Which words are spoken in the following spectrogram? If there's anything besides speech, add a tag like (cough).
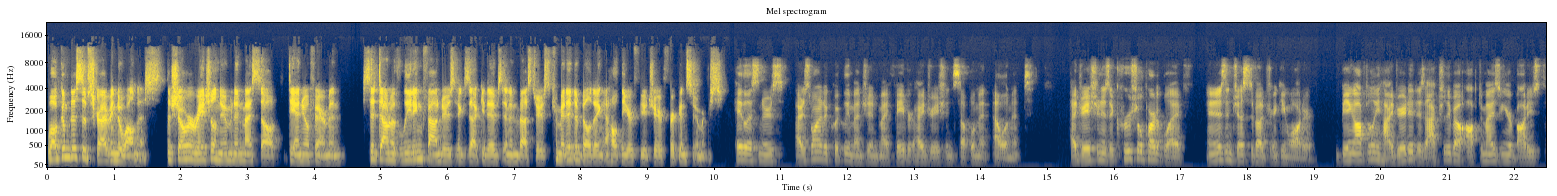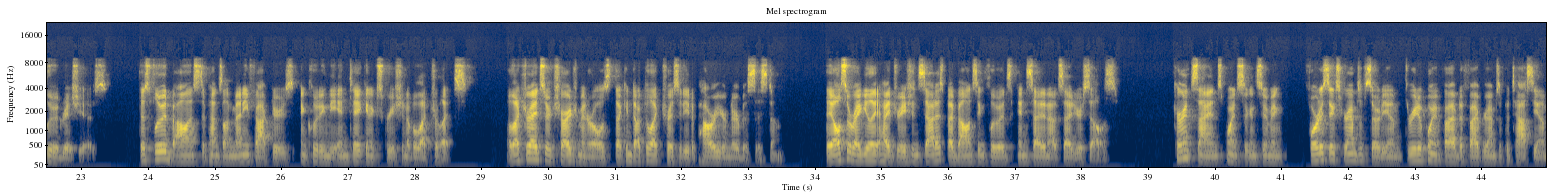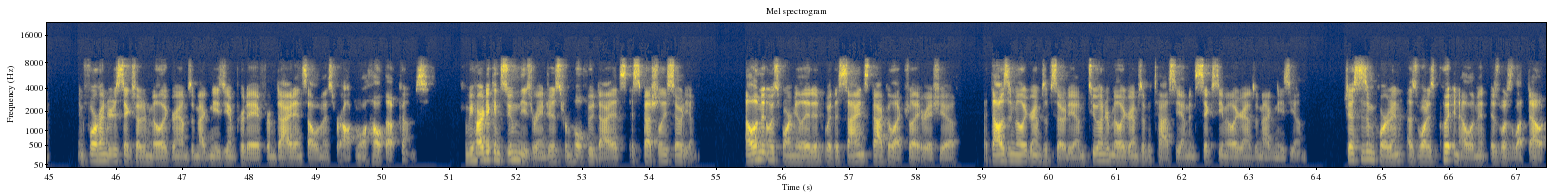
Welcome to Subscribing to Wellness, the show where Rachel Newman and myself, Daniel Fairman, sit down with leading founders, executives, and investors committed to building a healthier future for consumers. Hey, listeners, I just wanted to quickly mention my favorite hydration supplement, Element. Hydration is a crucial part of life, and it isn't just about drinking water. Being optimally hydrated is actually about optimizing your body's fluid ratios. This fluid balance depends on many factors, including the intake and excretion of electrolytes. Electrolytes are charged minerals that conduct electricity to power your nervous system. They also regulate hydration status by balancing fluids inside and outside your cells. Current science points to consuming 4 to 6 grams of sodium, 3 to 0.5 to 5 grams of potassium, and 400 to 600 milligrams of magnesium per day from diet and supplements for optimal health outcomes. It can be hard to consume these ranges from whole food diets, especially sodium. Element was formulated with a science backed electrolyte ratio 1,000 milligrams of sodium, 200 milligrams of potassium, and 60 milligrams of magnesium. Just as important as what is put in element is what is left out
